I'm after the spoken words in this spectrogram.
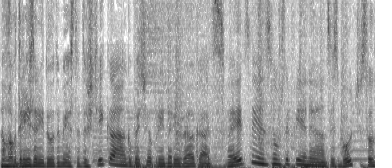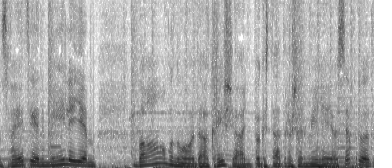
Nu, lūk, drīz arī dodamies uz Čikāgu, bet šobrīd arī vēl kāds sveiciens mums ir pienācis bučus un sveicieni mīļajiem. Balvu novadā Krišāņu pagastā droši vien mīļie jau saprot,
